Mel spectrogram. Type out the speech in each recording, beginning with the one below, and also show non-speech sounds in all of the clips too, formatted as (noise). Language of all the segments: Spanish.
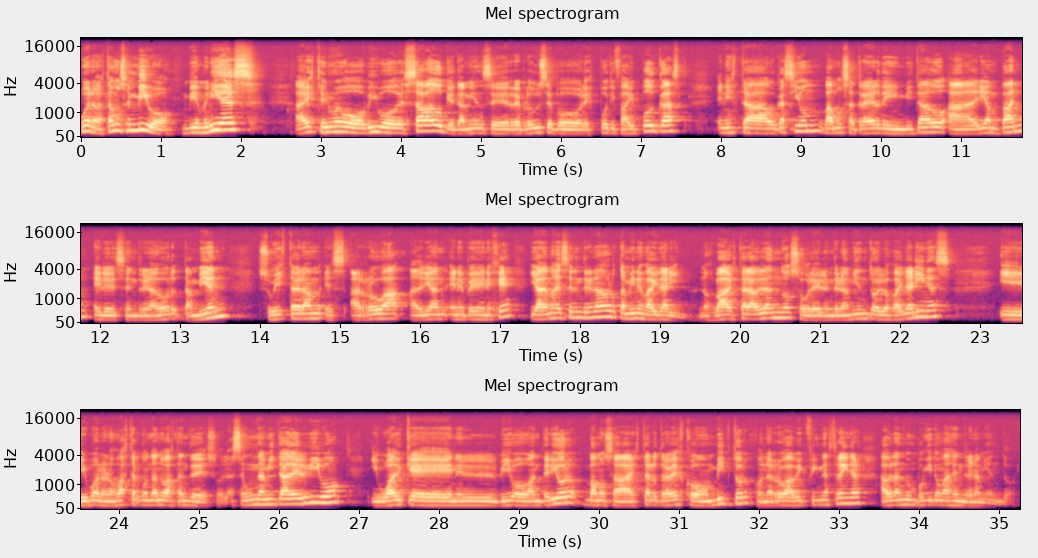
Bueno, estamos en vivo. Bienvenidos a este nuevo vivo de sábado que también se reproduce por Spotify Podcast. En esta ocasión vamos a traer de invitado a Adrián Pan, él es entrenador también. Su Instagram es arroba adriannpng y además de ser entrenador también es bailarín. Nos va a estar hablando sobre el entrenamiento de los bailarines y bueno, nos va a estar contando bastante de eso. La segunda mitad del vivo Igual que en el vivo anterior, vamos a estar otra vez con Víctor, con arroba Big Fitness Trainer, hablando un poquito más de entrenamiento.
